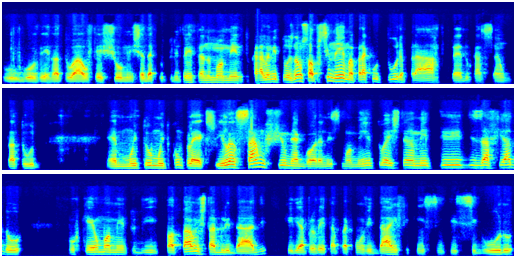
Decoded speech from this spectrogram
o governo atual fechou o Ministério da Cultura, então a gente está num momento calamitoso, não só para o cinema, para a cultura, para a arte, para a educação, para tudo. É muito, muito complexo. E lançar um filme agora, nesse momento, é extremamente desafiador, porque é um momento de total instabilidade. Queria aproveitar para convidar, enfim, quem se sentir seguro,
